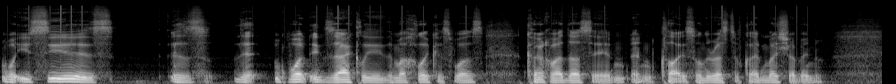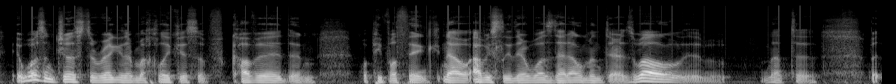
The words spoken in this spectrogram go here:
what you see is is that what exactly the machlekes was, Korach and, and Klais on the rest of Klai Moshe. It wasn't just a regular machlekes of kavod and what people think. Now, obviously, there was that element there as well, uh, not to, but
